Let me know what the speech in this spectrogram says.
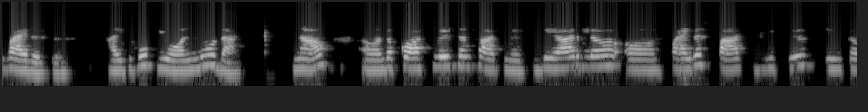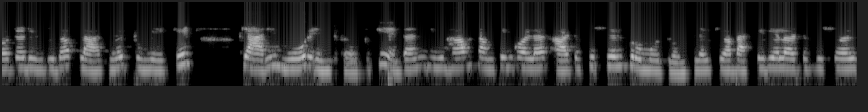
viruses. I hope you all know that. Now, uh, the cosmids and plasmids, they are the uh, virus parts which is inserted into the plasmid to make it carry more insert. Okay, then you have something called as artificial chromosomes, like your bacterial artificial,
